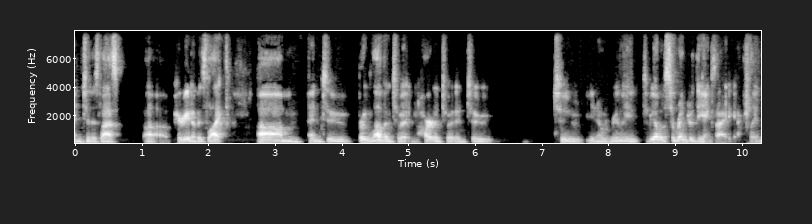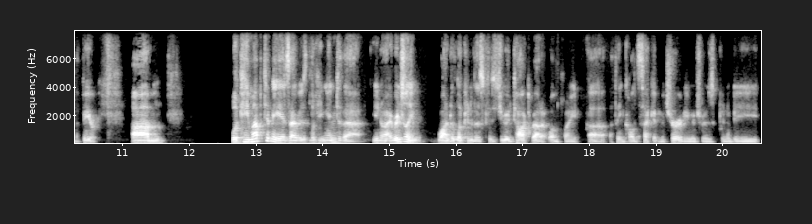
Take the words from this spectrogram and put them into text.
and to this last uh, period of his life um, and to bring love into it and heart into it and to to you know really to be able to surrender the anxiety actually and the fear um, what came up to me as i was looking into that you know i originally wanted to look into this because you had talked about at one point uh, a thing called second maturity which was going to be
